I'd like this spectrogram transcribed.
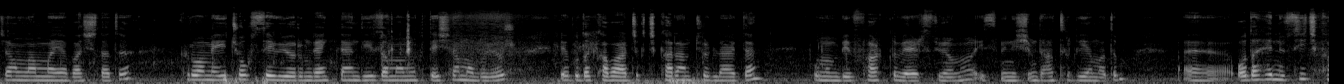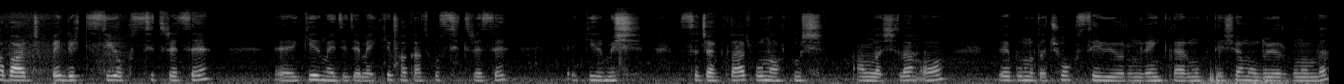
canlanmaya başladı. Kromeyi çok seviyorum. Renklendiği zaman muhteşem oluyor. Ve bu da kabarcık çıkaran türlerden. Bunun bir farklı versiyonu. İsmini şimdi hatırlayamadım. Ee, o da henüz hiç kabarcık belirtisi yok. Strese e, girmedi demek ki. Fakat bu strese e, girmiş sıcaklar bunaltmış anlaşılan o. Ve bunu da çok seviyorum. Renkler muhteşem oluyor bunun da.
